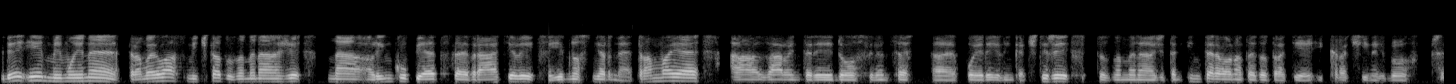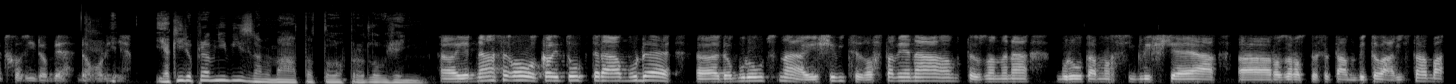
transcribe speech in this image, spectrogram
kde je mimo jiné tramvajová smyčka, to znamená, že na linku 5 se vrátily jednosměrné tramvaje a zároveň tedy do Slivence eh, pojede i linka 4, to znamená, že ten interval na této trati je i kratší, než byl v předchozí době do Holině. Jaký dopravní význam má tato prodloužení? Eh, jedná se o lokalitu, která bude eh, do budoucna ještě více zastavěná, to znamená, budou tam sídliště a, rozroste se tam bytová výstavba.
